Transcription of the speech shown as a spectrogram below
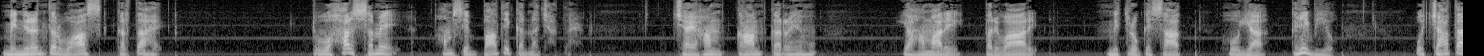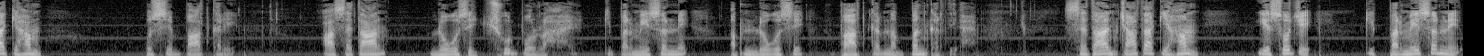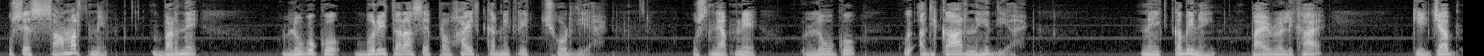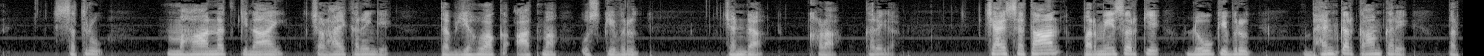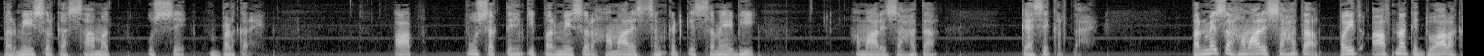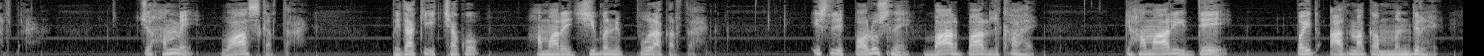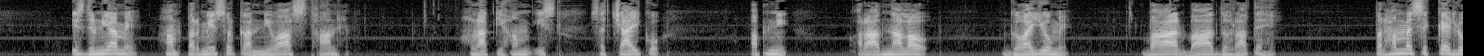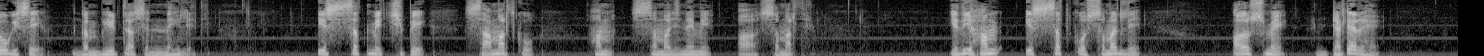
में निरंतर वास करता है तो वो हर समय हमसे बातें करना चाहता है। चाहे हम काम कर रहे हों या हमारे परिवार, मित्रों के साथ हो या कहीं भी हो, वो चाहता कि हम उससे बात करें। आज शैतान लोगों से झूठ बोल रहा है कि परमेश्वर ने अपने लोगों से बात करना बंद कर दिया है। शैतान चाहता कि हम ये सोचे कि परमेश्वर ने उसे सामर्थ्य में बढ़ने लोगों को बुरी तरह से प्रभावित करने के लिए छोड़ दिया है। उसने अपने लोगों को कोई अधिकार नहीं दिया है, नहीं, कभी नहीं। बाइबल में लिखा है कि जब शत्रु महानत की नाई चढ़ाई करेंगे, तब यहुआ का आत्मा उसके विरुद्ध झंडा खड़ा करेगा। चाहे शैतान परमेश्वर के लोगों के विरुद्ध भयंकर काम करे, पर परमेश्वर का सामत उससे बढ़कर है। आप पूछ सकते हैं कि परमेश्वर हमारे संकट के समय भी हमारे सहायता कैसे करता है। परमेश्वर हमारी सहायता पवित्र आत्मा के द्वारा करता है, जो हम में वास करता है। पिता की इच्छा को हमारे जीवन में पूरा करता है। इसलिए पौलुस ने बार बार लिखा है कि हमारी देह पवित्र आत्मा का मंदिर है। इस दुनिया में हम परमेश्वर का निवास स्थान है। हालाँकि हम इस सच्चाई को अपनी आराधनालय, गवाहियों में बार बार दोहराते हैं, पर हम में से कई लोग इसे गंभीरता से नहीं लेते। इस सत में छिपे सामर्थ्य को हम समझने में असमर्थ हैं। यदि हम इस सत को समझ लें और उसमें डटे रहें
